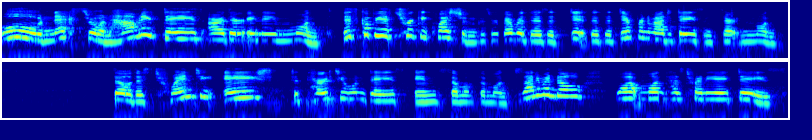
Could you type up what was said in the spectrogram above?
Oh, next one. How many days are there in a month? This could be a tricky question because remember there's a there's a different amount of days in certain months. So there's 28 to 31 days in some of the months. Does anyone know what month has 28 days?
